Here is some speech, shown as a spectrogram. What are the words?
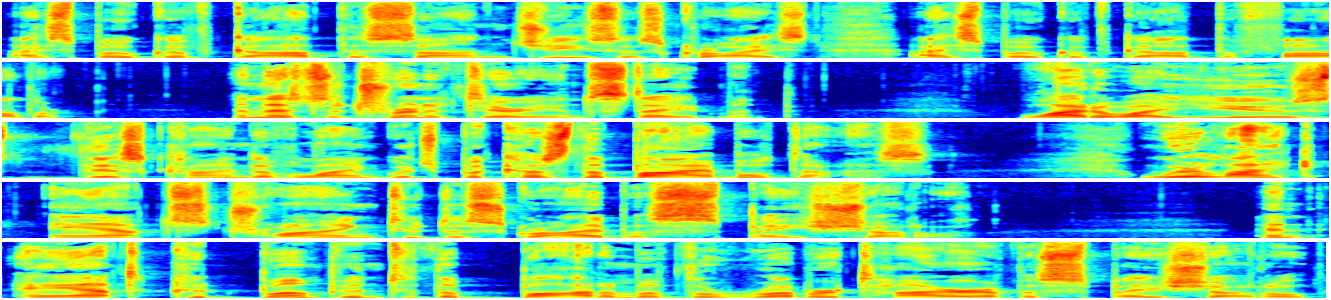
I spoke of God the Son, Jesus Christ. I spoke of God the Father. And that's a Trinitarian statement. Why do I use this kind of language? Because the Bible does. We're like ants trying to describe a space shuttle. An ant could bump into the bottom of the rubber tire of a space shuttle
